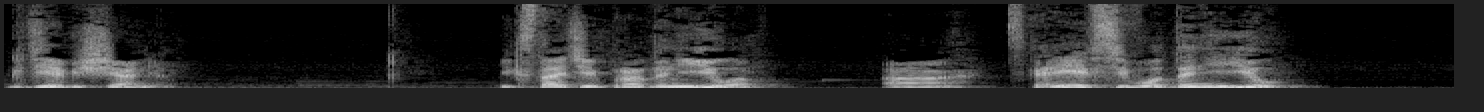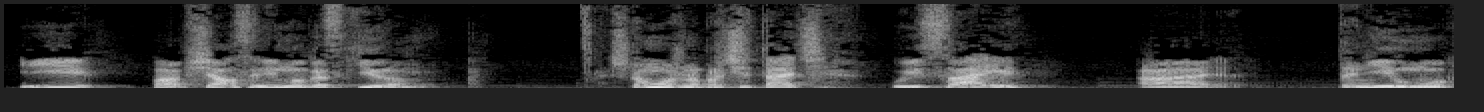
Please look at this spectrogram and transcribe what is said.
где обещание. И, кстати, про Даниила. А, скорее всего, Даниил и пообщался немного с Киром, что можно прочитать у Исаи? А Даниил мог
